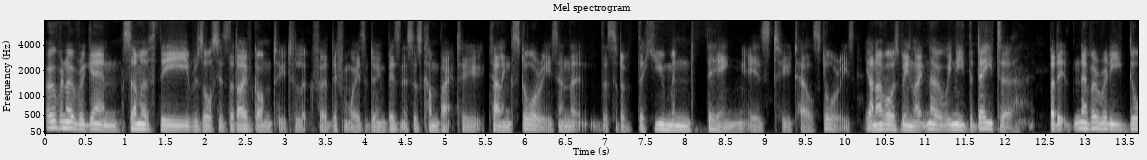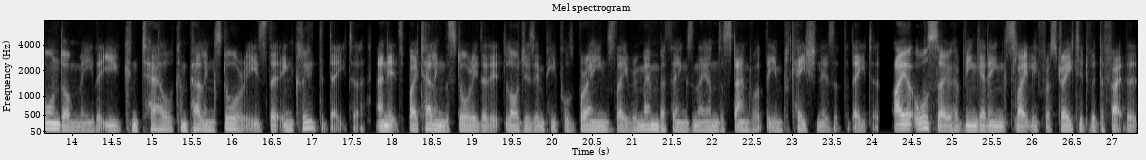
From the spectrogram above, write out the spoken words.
over and over again, some of the resources that I've gone to to look for different ways of doing business has come back to telling stories, and that the sort of the human thing is to tell stories. Yep. And I've always been like, no, we need the data. But it never really dawned on me that you can tell compelling stories that include the data. And it's by telling the story that it lodges in people's brains. They remember things and they understand what the implication is of the data. I also have been getting slightly frustrated with the fact that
